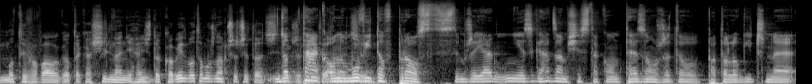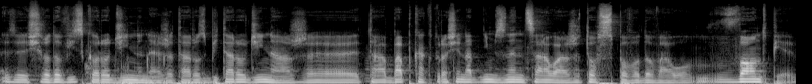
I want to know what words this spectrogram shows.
motywowała go taka silna niechęć do kobiet, bo to można przeczytać. No tak, on mówi to wprost, z tym, że ja nie zgadzam się z taką tezą, że to patologiczne y, środowisko rodzinne, że ta rozbita rodzina, że ta babka, która się nad nim znęcała, że to spowodowało. Wątpię.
